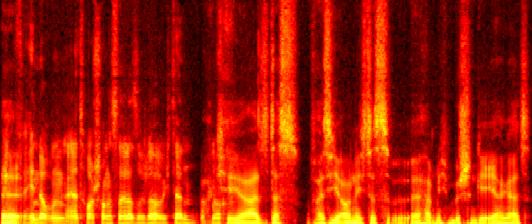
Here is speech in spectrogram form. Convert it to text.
Äh, Verhinderung einer Torchance oder so, glaube ich dann. Okay, noch. ja, also das weiß ich auch nicht. Das äh, hat mich ein bisschen geärgert.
